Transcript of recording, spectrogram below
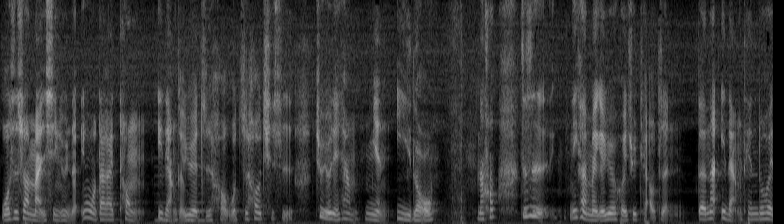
我是算蛮幸运的，因为我大概痛一两个月之后，我之后其实就有点像免疫喽。然后就是你可能每个月回去调整的那一两天都会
